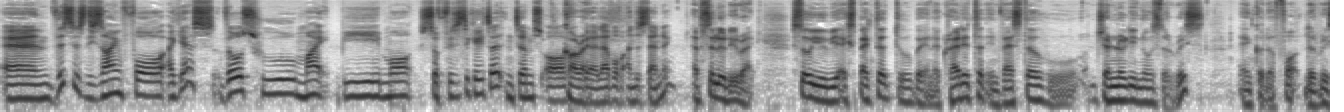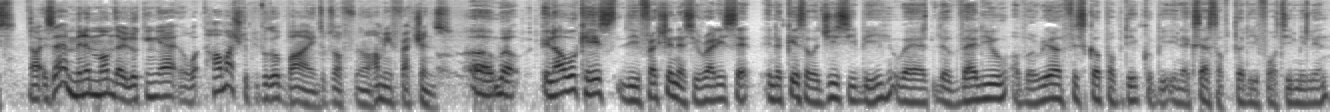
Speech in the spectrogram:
and this is designed for, I guess, those who might be more sophisticated in terms of Correct. their level of understanding. Absolutely right. So you'll be expected to be an accredited investor who generally knows the risk and could afford the risk. Now, is there a minimum that you're looking at? What, how much do people go buy in terms of you know, how many fractions? Uh, well, in our case, the fraction, as you rightly said, in the case of a GCB, where the value of a real physical property could be in excess of 30, 40 million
